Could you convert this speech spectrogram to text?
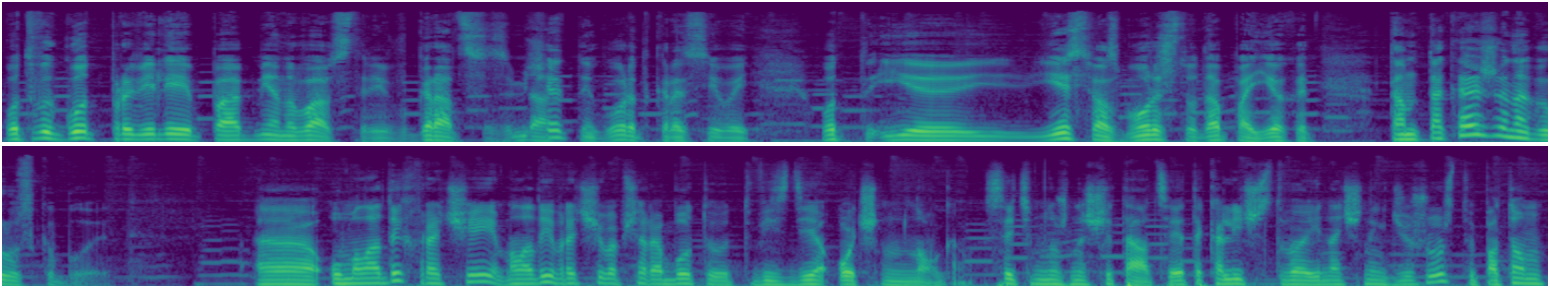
Вот вы год провели по обмену в Австрии, в Граце. Замечательный да. город, красивый. Вот и, есть возможность туда поехать. Там такая же нагрузка будет? Э, у молодых врачей, молодые врачи вообще работают везде очень много. С этим нужно считаться. Это количество и ночных дежурств, и потом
